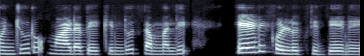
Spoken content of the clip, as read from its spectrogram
ಮಂಜೂರು ಮಾಡಬೇಕೆಂದು ತಮ್ಮಲ್ಲಿ ಕೇಳಿಕೊಳ್ಳುತ್ತಿದ್ದೇನೆ.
